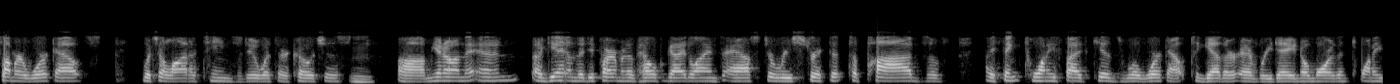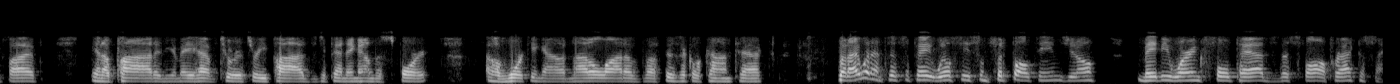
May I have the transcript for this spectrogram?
summer workouts, which a lot of teams do with their coaches. Um, you know, and, and again, the Department of Health guidelines asked to restrict it to pods of, I think, 25 kids will work out together every day, no more than 25 in a pod, and you may have two or three pods depending on the sport of working out. Not a lot of uh, physical contact, but I would anticipate we'll see some football teams, you know, maybe wearing full pads this fall practicing.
